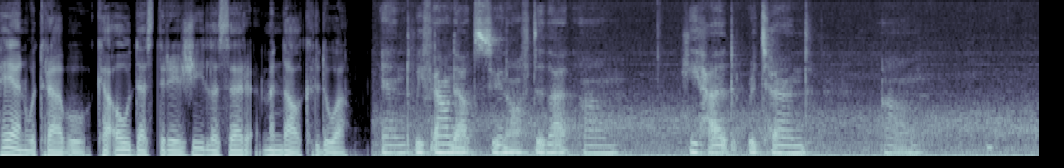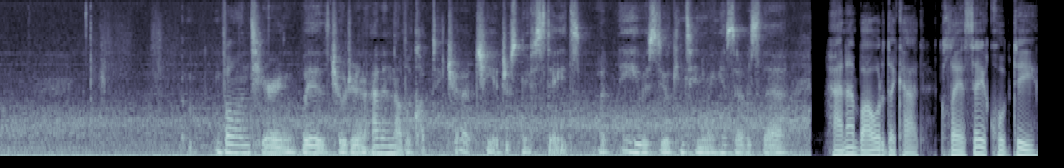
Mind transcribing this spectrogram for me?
پێیان وترابوو کە ئەو دەستدرێژی لەسەر منداڵ کردووە. And we found out soon after that um, he had returned um, volunteering with children at another Coptic church. He had just moved states, but he was still continuing his service there. هەنە باوەڕ دەکات کلێسەی قوبتی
